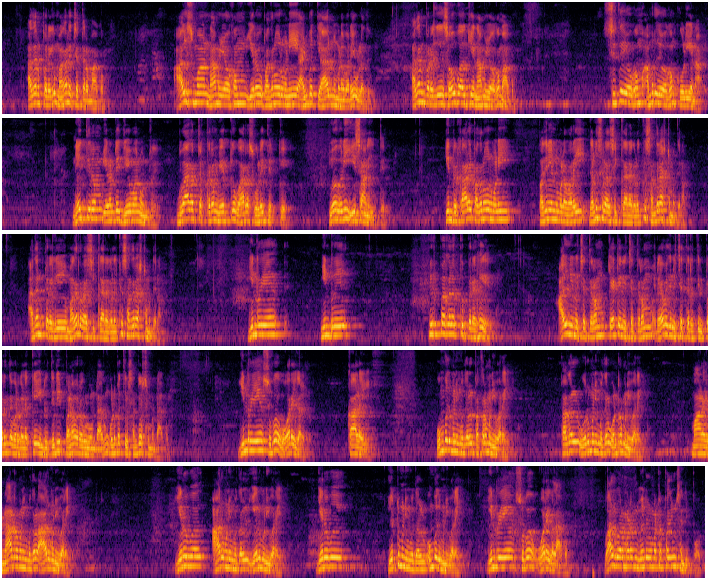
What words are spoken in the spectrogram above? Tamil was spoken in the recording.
அதன் பிறகு மக நட்சத்திரமாகும். ஆயுஷ்மான் நாமயோகம் இரவு பதினோரு மணி ஐம்பத்தி ஆறு நிமிடம் வரை உள்ளது. அதன் பிறகு சௌபாக்கிய நாமயோகம் ஆகும். சித்தயோகம் அமிர்தயோகம் கூடிய நாள். நேத்திரம் இரண்டு ஜீவன் ஒன்று. விவாகச் சக்கரம் மேற்கு வாரசூலை தெற்கு. யோகினி ஈசானியத்தில். இன்று காலை பதினோரு மணி பதினேழு நிமிடம் வரை தனுசு ராசிக்காரர்களுக்கு சந்திராஷ்டம தினம். அதன் பிறகு மகர ராசிக்காரர்களுக்கு சந்திராஷ்டம தினம். இன்றைய இன்று பிற்பகலுக்கு பிறகு ஆயிலி நட்சத்திரம் கேட்டை நட்சத்திரம் ரேவதி நட்சத்திரத்தில் பிறந்தவர்களுக்கு இன்று திடீர் பணவரவு உண்டாகும் குடும்பத்தில் சந்தோஷம் உண்டாகும். இன்றைய சுப ஓரைகள் காலை ஒன்பது மணி முதல் பத்தரை மணி வரை பகல் ஒரு மணி முதல் ஒன்றரை மணி வரை. மாலை நாலரை மணி முதல் ஆறு மணி வரை. இரவு ஆறு மணி முதல் ஏழு மணி வரை. இரவு எட்டு மணி முதல் ஒன்பது மணி வரை. இன்றைய சுப ஓரைகளாகும். வாழ்க வரமுடன் மீண்டும் மற்ற பதிவில் சந்திப்போம்.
